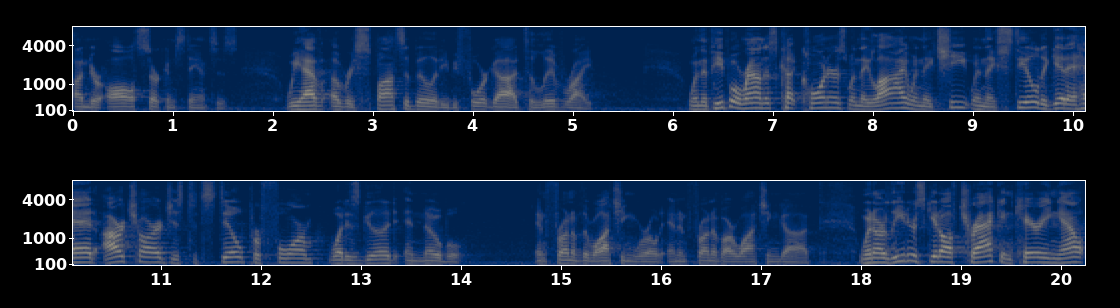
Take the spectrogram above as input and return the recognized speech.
under all circumstances. We have a responsibility before God to live right. When the people around us cut corners, when they lie, when they cheat, when they steal to get ahead, our charge is to still perform what is good and noble in front of the watching world and in front of our watching God. When our leaders get off track in carrying out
